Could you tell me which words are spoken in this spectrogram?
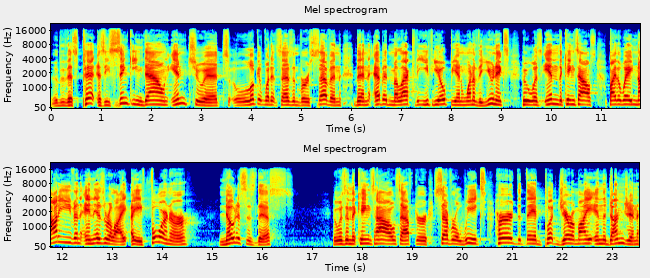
This pit, as he's sinking down into it, look at what it says in verse 7. Then Ebed Melech, the Ethiopian, one of the eunuchs who was in the king's house, by the way, not even an Israelite, a foreigner, notices this who was in the king's house after several weeks, heard that they had put Jeremiah in the dungeon.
